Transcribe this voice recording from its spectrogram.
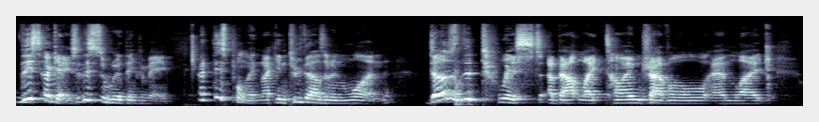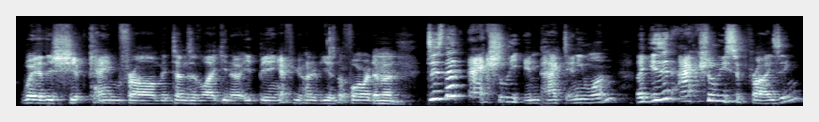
this, okay, so this is a weird thing for me. At this point, like in 2001, does the twist about like time travel and like where the ship came from in terms of like, you know, it being a few hundred years before or whatever, mm. does that actually impact anyone? Like, is it actually surprising?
